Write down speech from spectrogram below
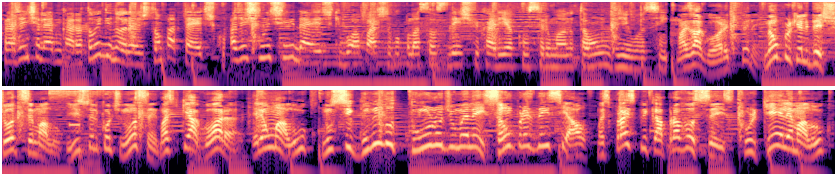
Pra gente, ele era um cara tão ignorante, tão patético. A gente não tinha ideia de que boa parte da população se identificaria com um ser humano tão vil assim. Mas agora é diferente. Não porque ele deixou de ser maluco, isso ele continua sendo, mas porque agora ele é um maluco no segundo turno de uma eleição presidencial. Mas para explicar para vocês por que ele é maluco,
